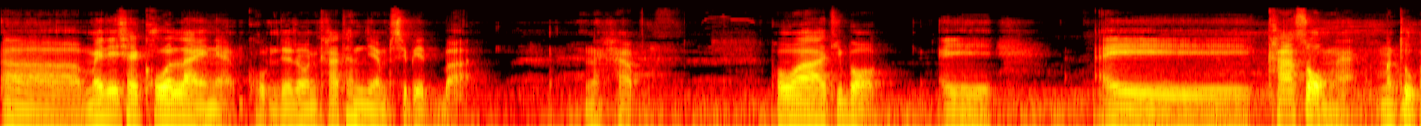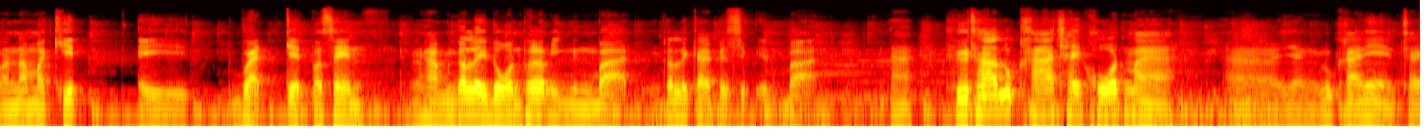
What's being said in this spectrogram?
เอ่อไม่ได้ใช้โค้ดอะไรเนี่ย ผมจะโดนค่าธรรมเนียม 11 บาทนะครับ เพราะว่าที่บอกไอ้ไอ้ค่าส่งอะ่ะมันถูกนำมาคิดไอ แวดเจ็ดเปอร์เซ็นต์นะครับมันก็เลยโดนเพิ่มอีก 1 บาท ก็เลยกลายเป็น 11 บาทนะคือถ้าลูกค้าใช้โค้ดมาอ่าอย่างลูกค้าเนี่ยใช้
